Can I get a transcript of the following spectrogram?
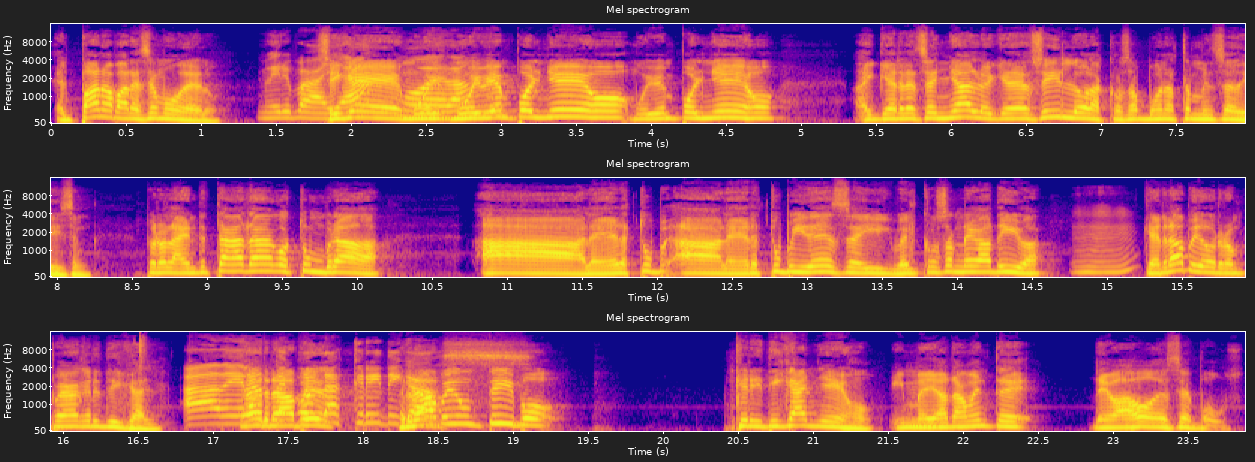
El pana parece modelo. Mire para Así allá. que muy, muy bien por Ñejo, muy bien por Ñejo. Hay que reseñarlo, hay que decirlo, las cosas buenas también se dicen. Pero la gente está tan acostumbrada a leer, estup- a leer estupideces y ver cosas negativas que rápido rompen a criticar. Adelante rápido, con las críticas. Rápido un tipo critica a Ñejo inmediatamente debajo de ese post.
